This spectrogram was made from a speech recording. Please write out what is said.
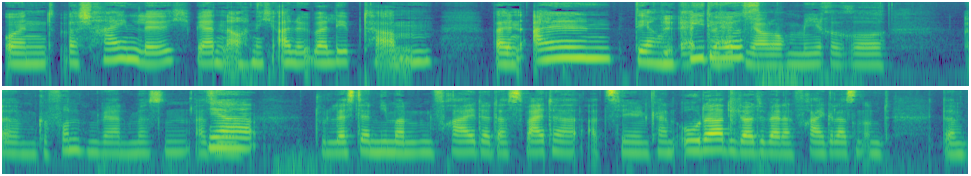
und wahrscheinlich werden auch nicht alle überlebt haben, weil in allen deren da, Videos... Da hätten ja auch noch mehrere ähm, gefunden werden müssen. Also ja. du lässt ja niemanden frei, der das weiter erzählen kann. Oder die Leute werden dann freigelassen und dann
